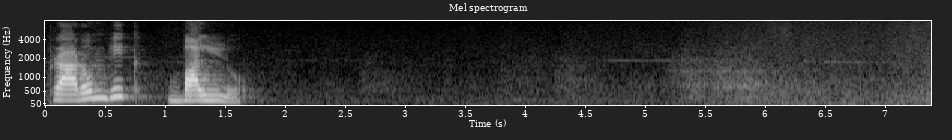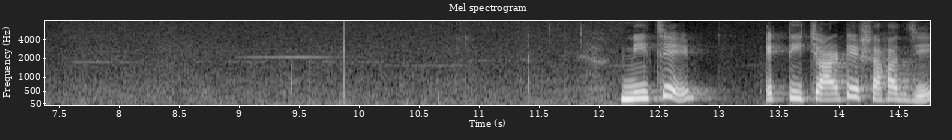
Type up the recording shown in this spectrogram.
প্রারম্ভিক বাল্য। নিচে একটি চার্টের সাহায্যে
